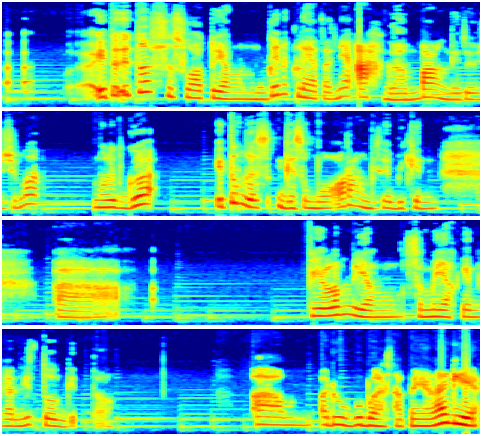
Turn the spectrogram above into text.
Uh, itu itu sesuatu yang mungkin kelihatannya ah gampang gitu. Cuma menurut gue itu gak, gak semua orang bisa bikin uh, film yang semeyakinkan itu gitu um, aduh gue bahas apanya lagi ya?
